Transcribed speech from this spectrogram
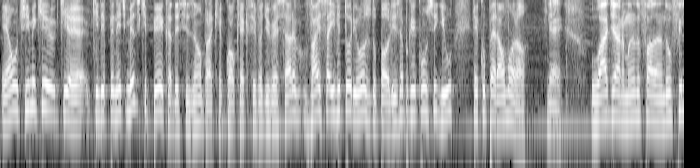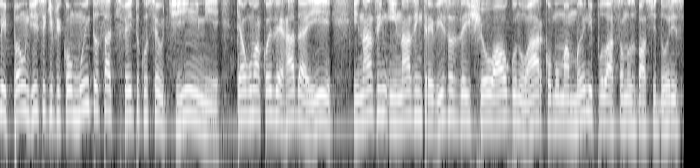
É um time que, que, é- que independente, mesmo que perca a decisão para que, qualquer que seja o adversário, vai sair vitorioso do Paulista porque conseguiu recuperar o moral. É. O Adi Armando falando, o Filipão disse que ficou muito satisfeito com o seu time, tem alguma coisa errada aí, e nas, e nas entrevistas deixou algo no ar como uma manipulação nos bastidores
